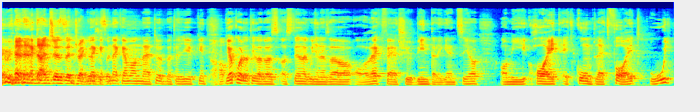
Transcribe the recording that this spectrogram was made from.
Dungeons and Dragons. Neke, nekem annál többet egyébként. Aha. Gyakorlatilag az, az tényleg ugyanez a, a legfelsőbb intelligencia, ami hajt egy komplet fajt úgy,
